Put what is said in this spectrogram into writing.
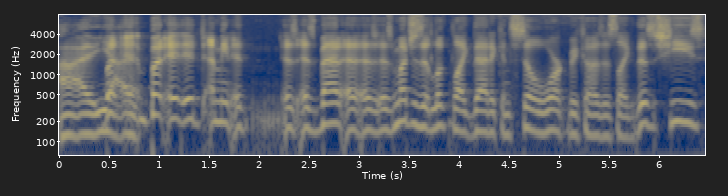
I yeah. but, but it, it I mean it as, as bad as as much as it looked like that it can still work because it's like this she's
